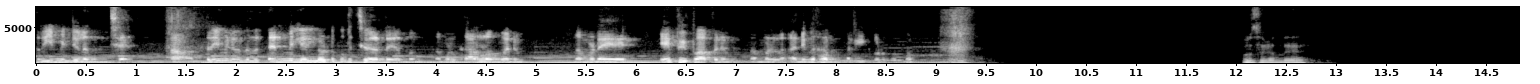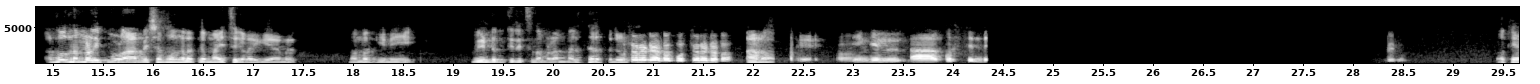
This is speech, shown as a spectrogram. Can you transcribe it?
ത്രീ മില്യണിൽ നിന്ന് ഛേ ആ ത്രീ മില്യണിൽ നിന്ന് ടെൻ മില്യണിലോട്ട് കുതിച്ചു വരട്ടെ എന്നും നമ്മൾ കാർലോമനും നമ്മുടെ എ പി പാപ്പനും നമ്മൾ അനുഗ്രഹം നൽകി കൊടുക്കുന്നു. ഒരു സെക്കൻഡ് അപ്പോൾ നമ്മൾ ഇപ്പോൾ ആ വിഷമങ്ങളൊക്കെ മയച്ചു കളയുകയാണ്. നമുക്കിനി വീണ്ടും തിരിച്ച് നമ്മളെ മത്സരത്തിലോട്ട് ആണോ? എങ്കിൽ ആ ക്വസ്റ്റ്യന്റെ ഓക്കെ.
